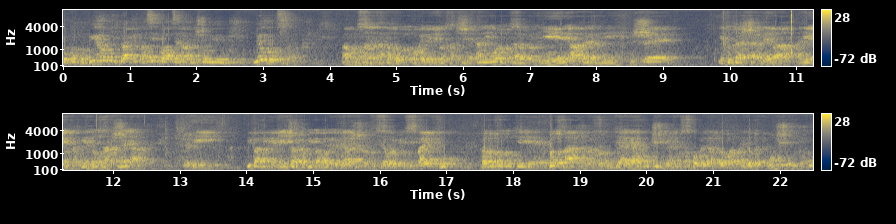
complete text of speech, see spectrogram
potom to vyhrotí tak, že tá situácia na tej škole je už neúprostná. Pán poslanec na toto odpovede jednoznačne ani môjom zároveň nie je a verím, že je to ťažká téma a nie je to tak jednoznačné a že by vybavíme niečo, ako vybavili ďalšie procesy a urobili si pajetku. To rozhodnutie je dosť vážne rozhodnutie a ja ho učiním, ako som povedal, v dohľadnej dobe určite už ho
